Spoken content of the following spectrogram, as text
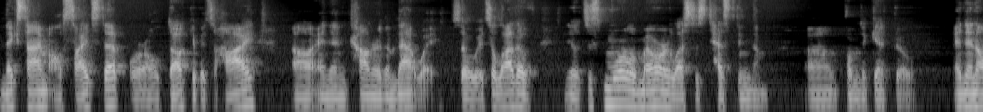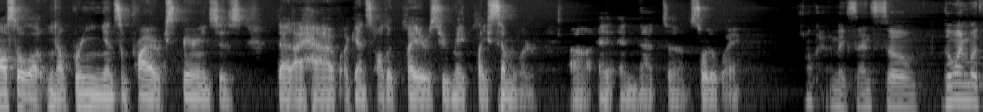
next time I'll sidestep or I'll duck if it's a high, uh, and then counter them that way. So it's a lot of you know, just more or more or less just testing them uh, from the get go, and then also uh, you know bringing in some prior experiences that I have against other players who may play similar uh, in, in, that uh, sort of way. Okay, that makes sense. So going with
